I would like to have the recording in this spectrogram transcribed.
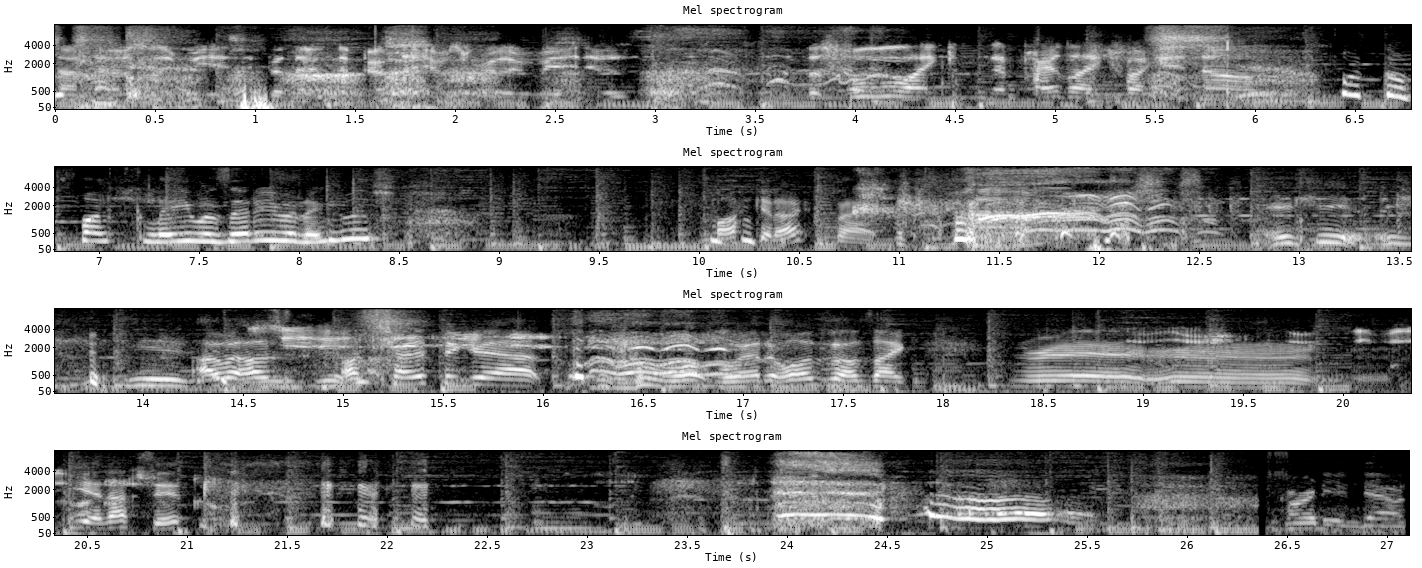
No, that was really weird. The, the, the birthday was really weird. It was, it was full like, they played like fucking, um, What the fuck, Lee? Was that even English? Fucking oath, mate. Is she? Is she I, wa- I was I was trying to figure out what word it was. And I was like, yeah, that's it. Guardian down.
